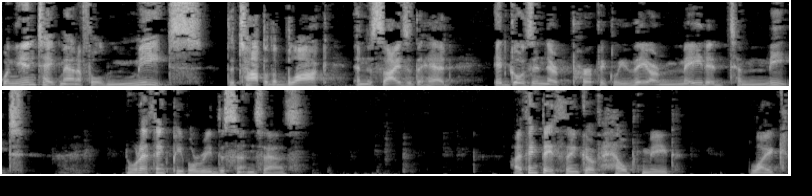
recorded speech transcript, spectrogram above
When the intake manifold meets the top of the block and the sides of the head, it goes in there perfectly. They are mated to meet. You know what I think people read the sentence as? I think they think of help meet like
